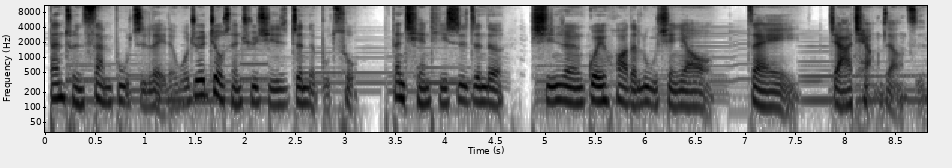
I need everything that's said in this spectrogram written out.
单纯散步之类的，我觉得旧城区其实真的不错。但前提是真的行人规划的路线要在加强，这样子，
